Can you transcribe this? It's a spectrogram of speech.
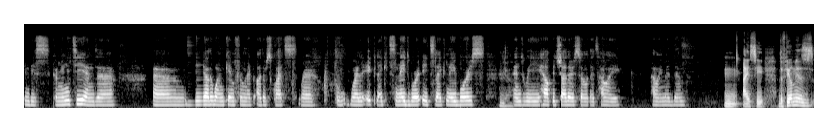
in this community. And uh, um, the other one came from like other squats where, well, it, like it's neighbor, it's like neighbors, Yeah. and we help each other. So that's how I how I met them. Mm, I see. The film is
